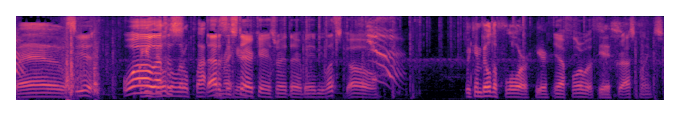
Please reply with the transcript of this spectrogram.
Whoa. See it? Whoa, that's a, a, a s- little platform that is right a here. staircase right there, baby. Let's go. We can build a floor here. Yeah, floor with Yes. grass planks.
